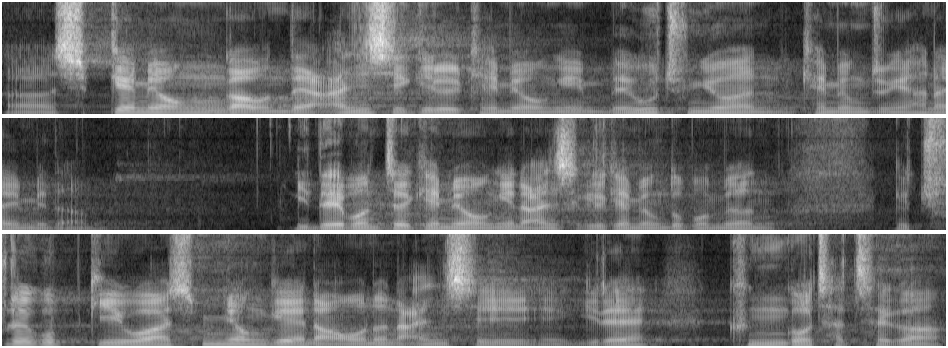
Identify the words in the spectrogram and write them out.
아, 십계명 가운데 안식일 계명이 매우 중요한 계명 중의 하나입니다. 이 네 번째 계명인 안식일 계명도 보면 출애굽기와 신명기에 나오는 안식일의 근거 자체가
